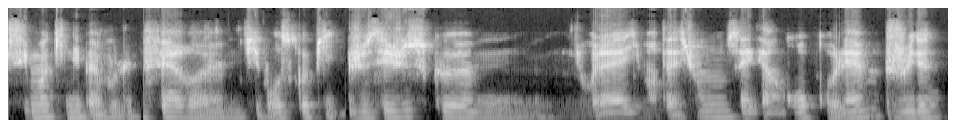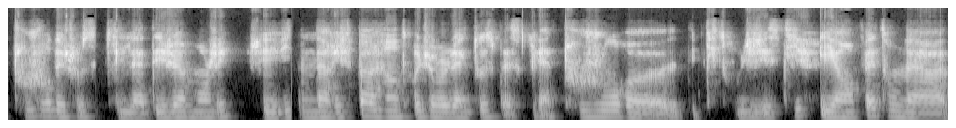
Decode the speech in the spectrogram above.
c'est moi qui n'ai pas voulu faire euh, une fibroscopie. Je sais juste que euh, voilà, l'alimentation, ça a été un gros problème. Je lui donne toujours des choses qu'il a déjà mangées. J'évite. On n'arrive pas à réintroduire le lactose parce qu'il a toujours euh, des petits troubles digestifs. Et en fait, on a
